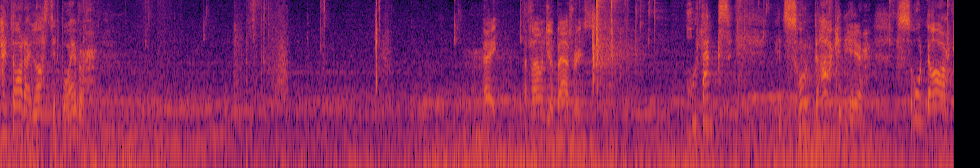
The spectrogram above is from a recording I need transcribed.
I thought I lost it forever. Hey, I found your batteries. Oh, thanks. It's so dark in here. So dark.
